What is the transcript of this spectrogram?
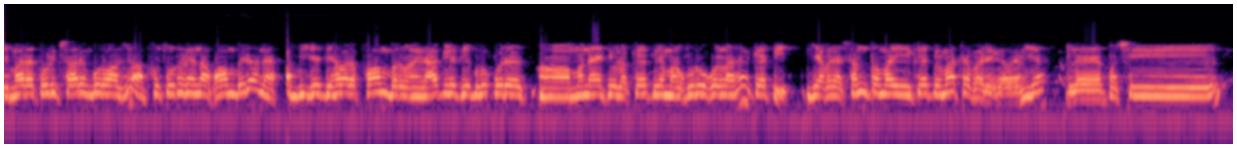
એ મારા થોડીક સારંગપુર ચૂંટણીના ફોર્મ ભર્યા ને બીજા અમારે ફોર્મ ભરવાની આગલે દે બપોરે મને અહીંથી ઓલા કેપી અમારા ગુરુકુળના છે ને, કેપી. જ્યાં બધા સંતોમાં એ કેપી માથે ભારે કહેવાય, સમજ્યા? એટલે પછી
